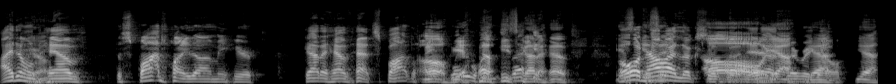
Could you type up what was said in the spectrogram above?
I don't yeah. have the spotlight on me here. Got to have that spotlight. Oh, yeah, no, he's got to have. Is, oh, now it, I look so oh, good. Yeah, yeah, there we yeah, go. Yeah.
